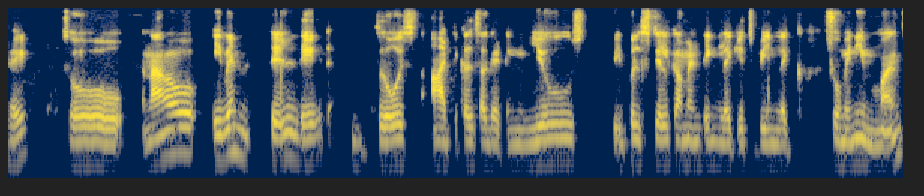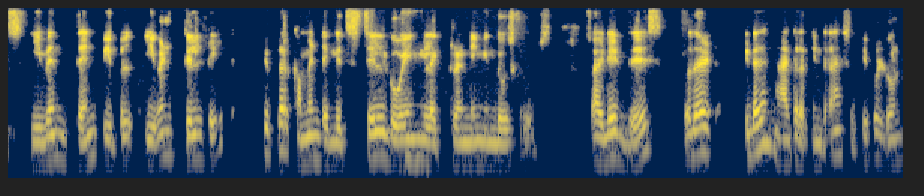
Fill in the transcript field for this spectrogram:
right? So now even till date those articles are getting used. People still commenting like it's been like so many months. Even then people even till date people are commenting. It's still going like trending in those groups. So i did this so that it doesn't matter. International people don't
